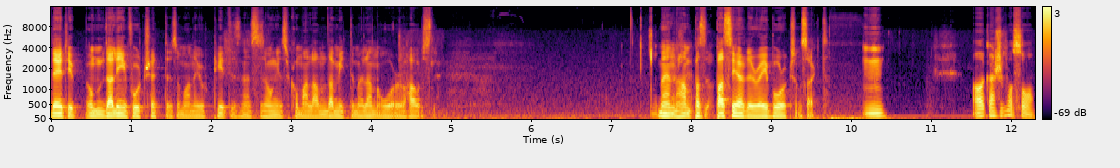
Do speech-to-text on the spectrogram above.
det är typ om Dalin fortsätter som han har gjort hittills den här säsongen så kommer han landa mittemellan Orr och Housley. Men han pass, passerade Ray Bork som sagt. Mm. Ja, det kanske var så.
